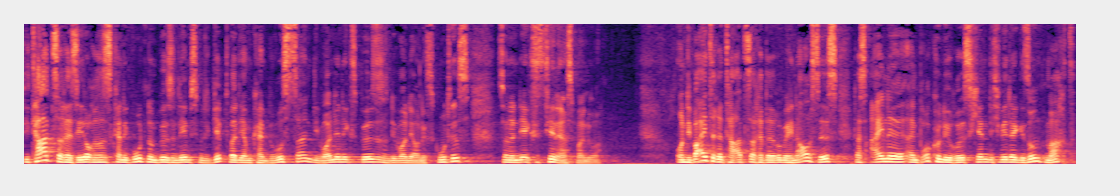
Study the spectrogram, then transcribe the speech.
Die Tatsache ist jedoch, dass es keine guten und bösen Lebensmittel gibt, weil die haben kein Bewusstsein, die wollen ja nichts Böses und die wollen ja auch nichts Gutes, sondern die existieren erstmal nur. Und die weitere Tatsache darüber hinaus ist, dass eine, ein Brokkoliröschen dich weder gesund macht,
